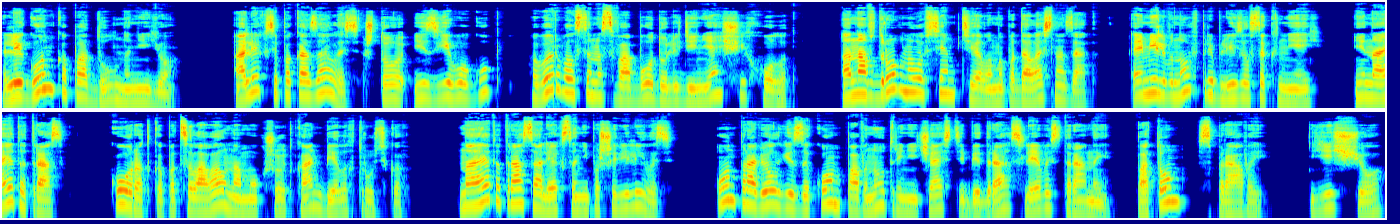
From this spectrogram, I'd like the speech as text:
легонько подул на нее. Алексе показалось, что из его губ вырвался на свободу леденящий холод. Она вздрогнула всем телом и подалась назад. Эмиль вновь приблизился к ней и на этот раз коротко поцеловал намокшую ткань белых трусиков. На этот раз Алекса не пошевелилась. Он провел языком по внутренней части бедра с левой стороны, потом с правой. Еще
